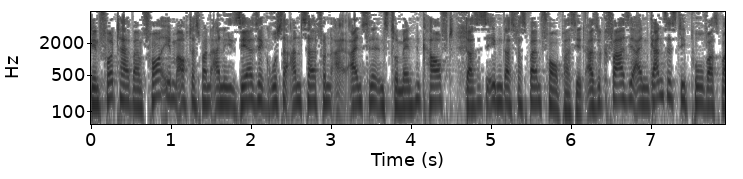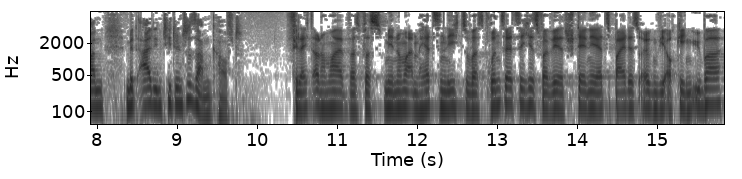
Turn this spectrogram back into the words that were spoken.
den Vorteil beim Fonds eben auch, dass man eine sehr, sehr große Anzahl von einzelnen Instrumenten kauft. Das ist eben das, was beim Fonds passiert. Also quasi ein ganzes Depot, was man mit all den Titeln zusammenkauft. Vielleicht auch nochmal, was, was mir nochmal am Herzen liegt, so was Grundsätzliches, weil wir stellen ja jetzt beides irgendwie auch gegenüber.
